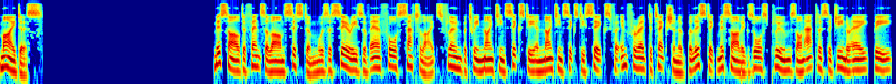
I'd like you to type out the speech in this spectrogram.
Midas Missile Defense Alarm System was a series of Air Force satellites flown between 1960 and 1966 for infrared detection of ballistic missile exhaust plumes on Atlas Agena A, B,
